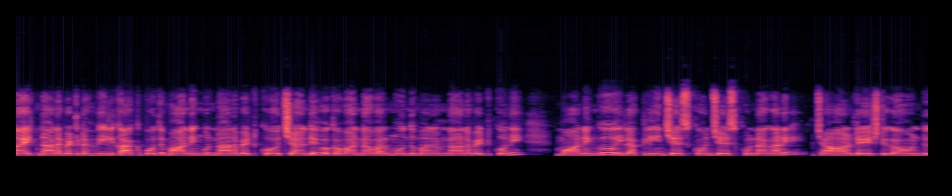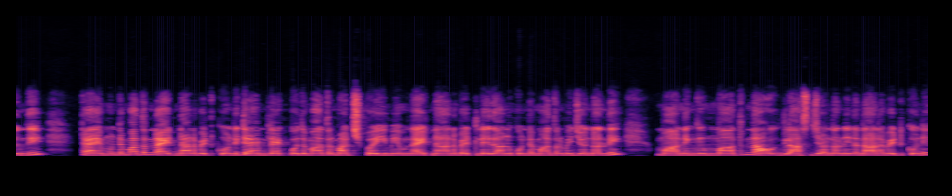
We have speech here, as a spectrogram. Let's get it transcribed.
నైట్ నానబెట్టడం వీలు కాకపోతే మార్నింగ్ కూడా నానబెట్టుకోవచ్చు అండి. ఒక వన్ అవర్ ముందు మనం నానబెట్టుకొని మార్నింగ్ ఇలా క్లీన్ చేసుకొని చేసుకున్నా కానీ చాలా టేస్ట్గా ఉంటుంది. టైం ఉంటే మాత్రం నైట్ నానబెట్టుకోండి. టైం లేకపోతే మాత్రం మర్చిపోయి మేము నైట్ నానబెట్టలేదు అనుకుంటే మాత్రం ఈ జొన్నల్ని మార్నింగ్ మాత్రం నా గ్లాస్ జొన్నలు ఇలా నానబెట్టుకొని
